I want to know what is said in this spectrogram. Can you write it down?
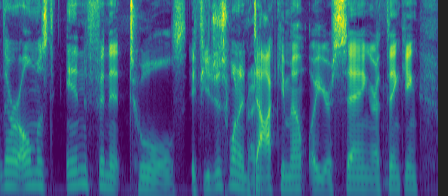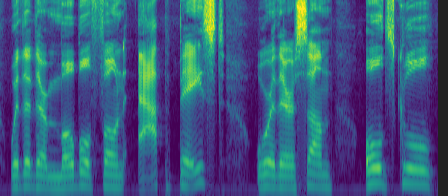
there are almost infinite tools. If you just want to document what you're saying or thinking, whether they're mobile phone app based or they're some old school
